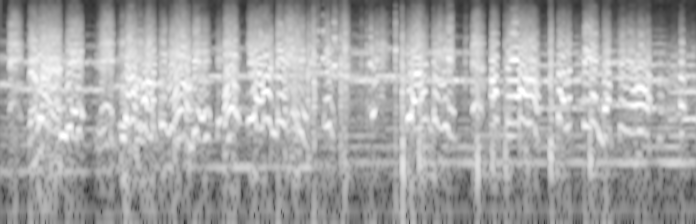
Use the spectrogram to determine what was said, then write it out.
అత్తయ్య తీయండి అత్తయ్య.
